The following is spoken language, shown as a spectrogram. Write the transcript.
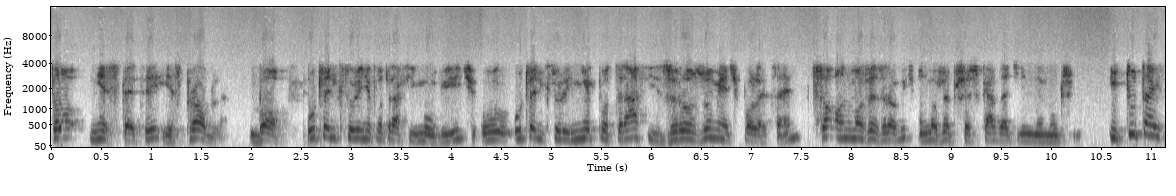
to niestety jest problem. Bo uczeń, który nie potrafi mówić, u, uczeń, który nie potrafi zrozumieć poleceń, co on może zrobić? On może przeszkadzać innym uczniom. I tutaj,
